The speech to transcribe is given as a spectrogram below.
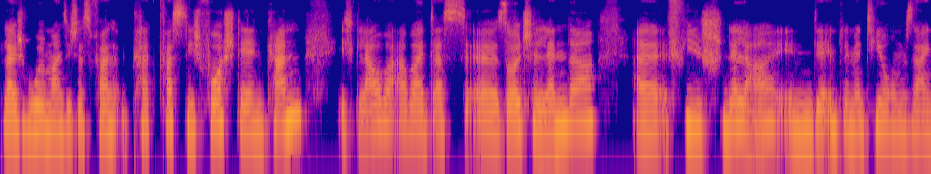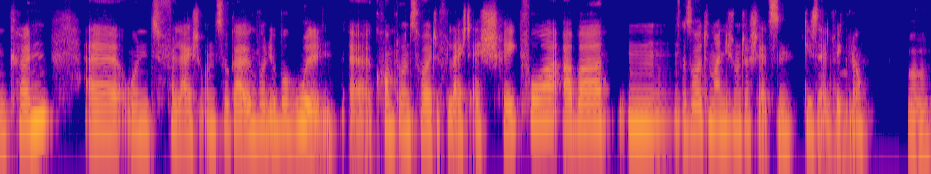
gleichwohl man sich das fa fast nicht vorstellen kann. Ich glaube aber, dass äh, solche Länder äh, viel schneller in der Implementierung sein können äh, und vielleicht uns sogar irgendwann überholen. Äh, kommt uns heute vielleicht echt schräg vor, aber mh, hm, sollte man nicht unterschätzen, diese Entwicklung. Ja.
